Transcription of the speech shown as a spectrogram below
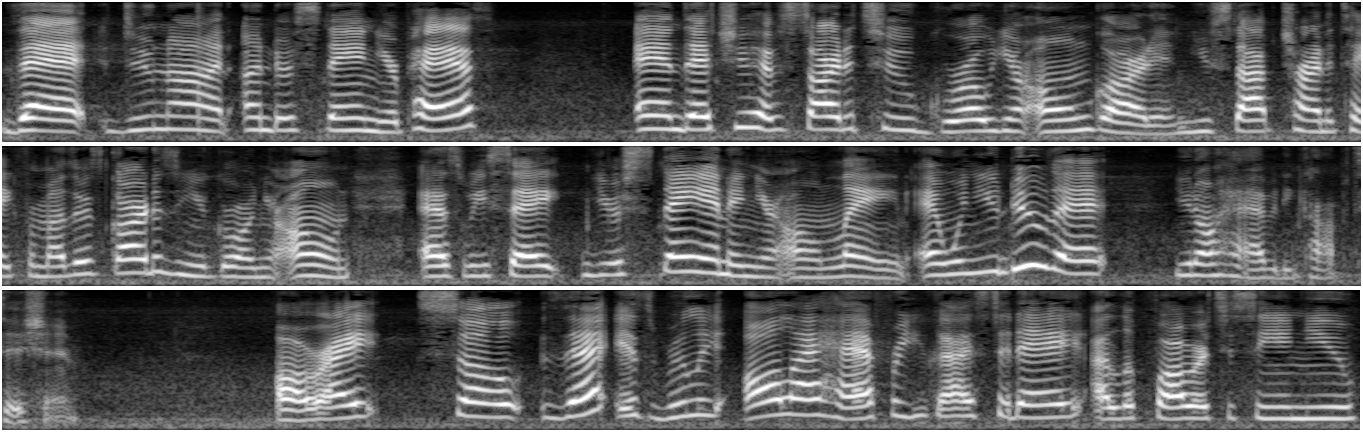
that do not understand your path and that you have started to grow your own garden. You stop trying to take from others' gardens and you're growing your own. As we say, you're staying in your own lane. And when you do that, you don't have any competition. All right, so that is really all I have for you guys today. I look forward to seeing you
